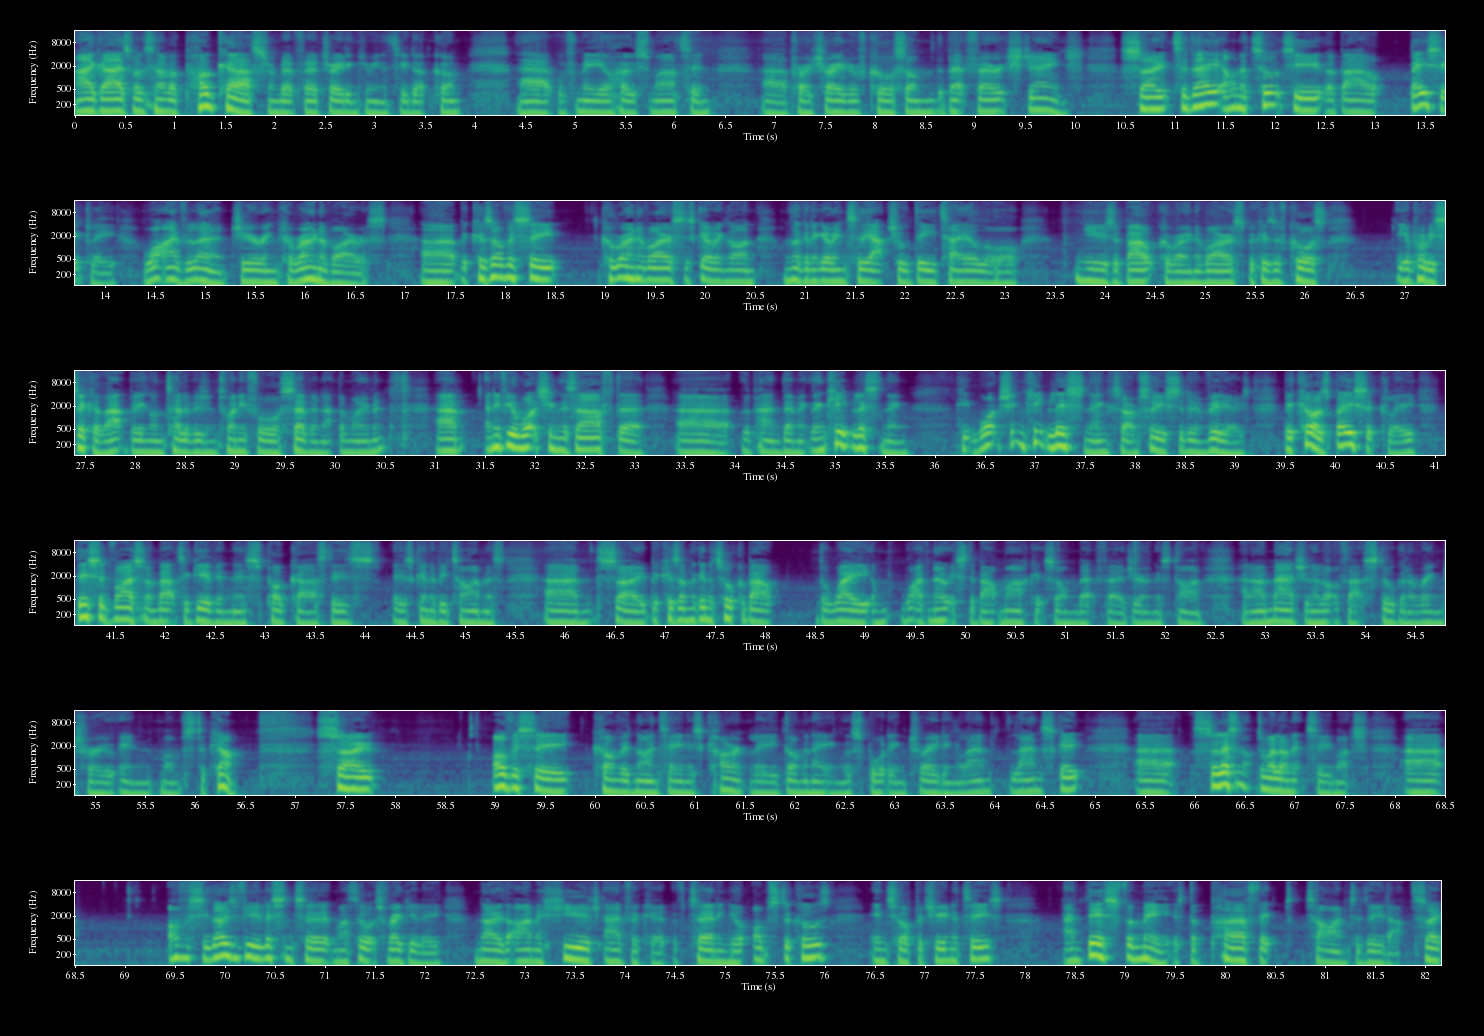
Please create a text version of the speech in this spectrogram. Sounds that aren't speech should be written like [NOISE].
Hi guys, welcome to another podcast from BetfairTradingCommunity.com uh, with me, your host Martin, uh, pro trader, of course, on the Betfair Exchange. So today I want to talk to you about basically what I've learned during coronavirus, uh, because obviously coronavirus is going on. I'm not going to go into the actual detail or news about coronavirus because, of course, you're probably sick of that being on television 24 7 at the moment. Um, and if you're watching this after uh, the pandemic, then keep listening, keep watching, keep listening. Sorry, I'm so used to doing videos because basically, this advice I'm about to give in this podcast is is going to be timeless. Um, so, because I'm going to talk about the way and what I've noticed about markets on Betfair during this time, and I imagine a lot of that's still going to ring true in months to come. So, obviously, COVID 19 is currently dominating the sporting trading land, landscape. Uh, so, let's not dwell on it too much. Uh, obviously, those of you who listen to my thoughts regularly know that I'm a huge advocate of turning your obstacles into opportunities. And this, for me, is the perfect time to do that. So,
